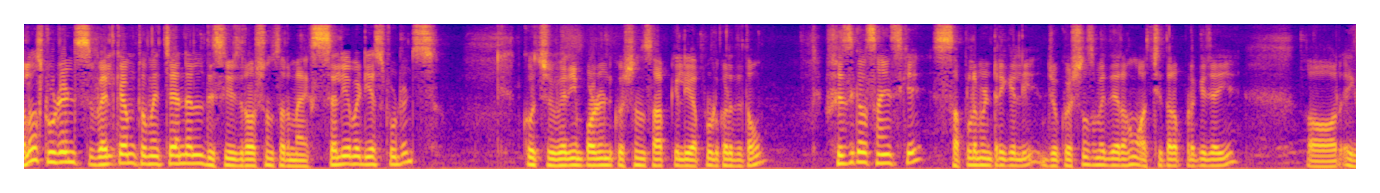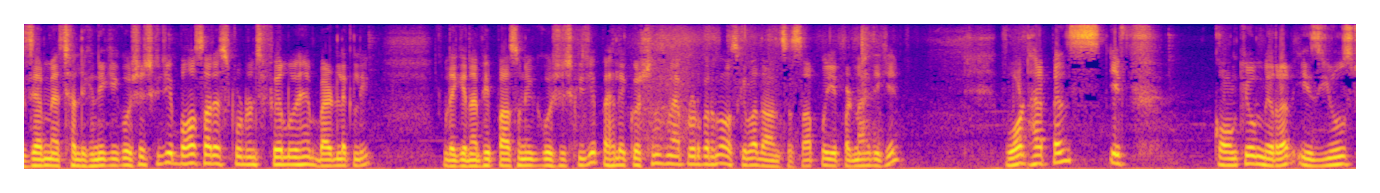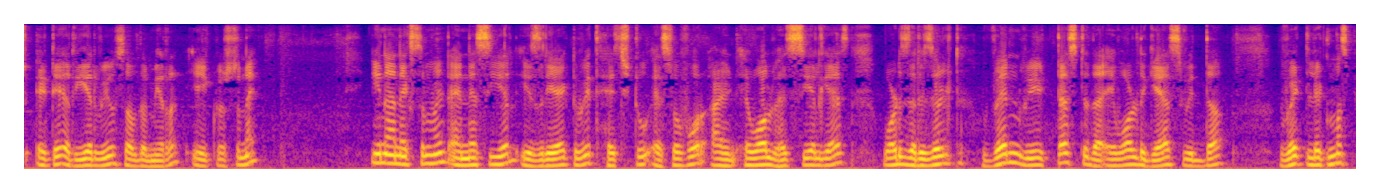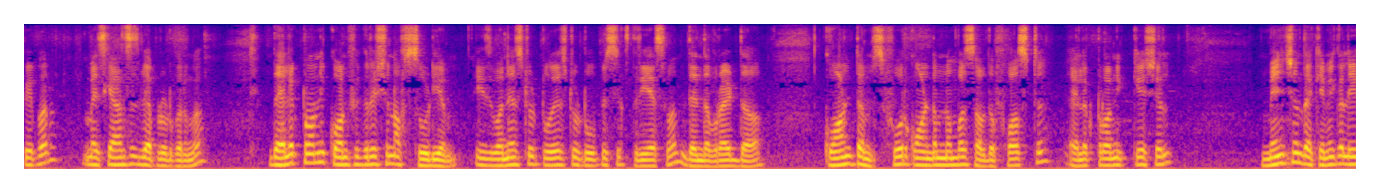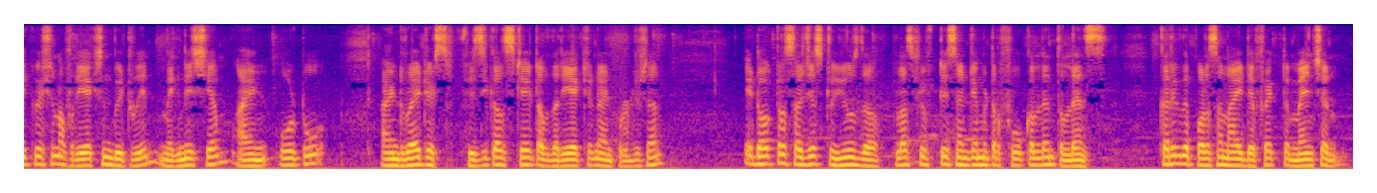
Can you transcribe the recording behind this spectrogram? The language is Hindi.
Hello students welcome to my channel this is Roshan Sharma चलिए बढ़िया स्टूडेंट्स कुछ वेरी इंपॉर्टेंट क्वेश्चंस आपके लिए अपलोड कर देता हूँ। फ़िज़िकल साइंस के सप्लीमेंट्री के लिए जो क्वेश्चंस मैं दे रहा हूँ, अच्छी तरह पढ़ के जाइए। और एग्ज़ाम में अच्छा लिखने की कोशिश कीजिए। बहुत सारे स्टूडेंट्स फेल हुए हैं बैड लकली लेकिन अभी पास होने की कोशिश कीजिए। पहले क्वेश्चन मैं अपलोड करूँगा, उसके बाद आंसर्स आपको ये पढ़ना है, देखिए। What happens if concave mirror is use at a rear views of the mirror एक क्वेश्चन है। In an experiment, NaCl is react with H2SO4 and evolve HCl gas. What is the result when we test the evolved gas with the wet litmus paper? मैं इसके आंसर्स भी अपलोड करूंगा The electronic configuration of sodium is 1s2, 2s2, 2p6, 3s1. Then the write the quantums, four quantum numbers of the first electronic K shell. Mention the chemical equation of reaction between magnesium and O2 and write its physical state of the reactant and production. A doctor suggests to use the plus 50 centimeter focal length lens. Correct the person eye defect. Mention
